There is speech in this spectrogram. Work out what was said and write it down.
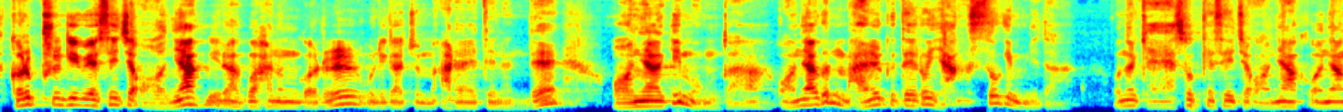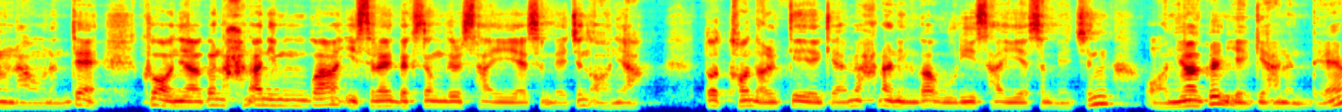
그걸 풀기 위해서 이제 언약이라고 하는 거를 우리가 좀 알아야 되는데 언약이 뭔가? 언약은 말 그대로 약속입니다. 오늘 계속해서 이제 언약 언약 나오는데 그 언약은 하나님과 이스라엘 백성들 사이에서 맺은 언약 또 더 넓게 얘기하면 하나님과 우리 사이에서 맺은 언약을 얘기하는데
